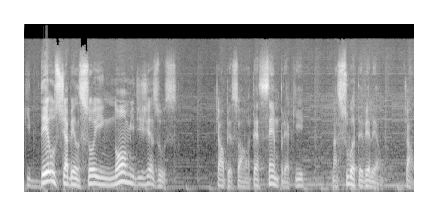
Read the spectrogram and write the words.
Que Deus te abençoe em nome de Jesus. Tchau, pessoal. Até sempre aqui na sua TV Leão. Tchau.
